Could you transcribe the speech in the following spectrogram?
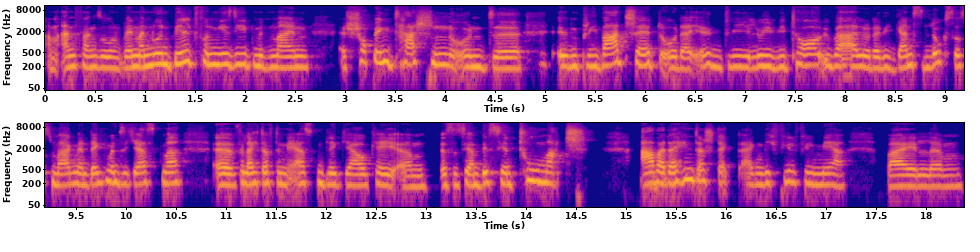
am Anfang so, wenn man nur ein Bild von mir sieht mit meinen äh, Shoppingtaschen und äh, im Privatchat oder irgendwie Louis Vuitton überall oder die ganzen Luxusmarken, dann denkt man sich erstmal äh, vielleicht auf den ersten Blick, ja, okay, ähm, es ist ja ein bisschen too much. Aber dahinter steckt eigentlich viel, viel mehr, weil ähm,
